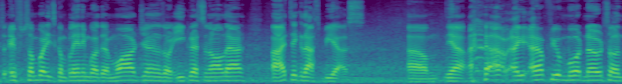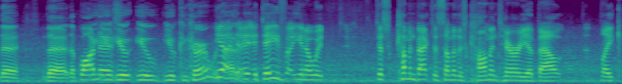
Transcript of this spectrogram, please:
So if somebody's complaining about their margins or egress and all that, I think that's BS. Um, yeah, I, I, have a few more notes on the the, the partners. You, you, you, concur with yeah, that? Yeah, Dave, you know, it, just coming back to some of this commentary about like,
